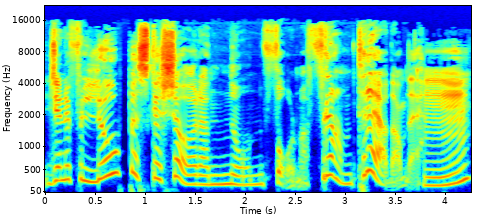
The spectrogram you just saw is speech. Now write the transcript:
Jennifer Lopez ska köra någon form av framträdande. Mm.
